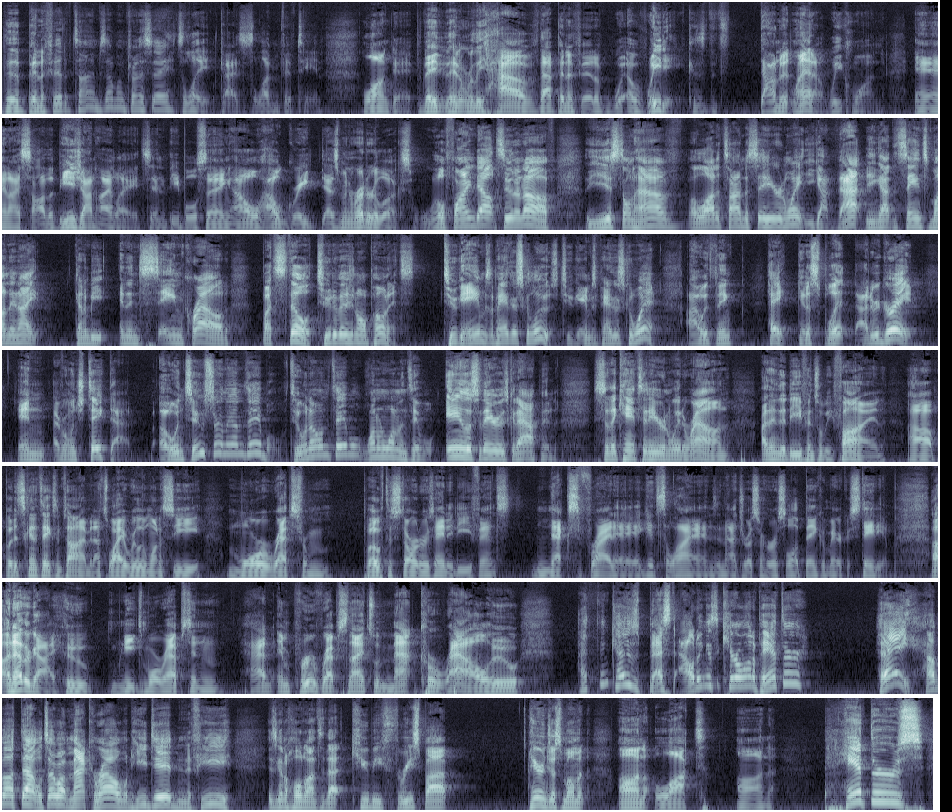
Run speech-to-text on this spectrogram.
the benefit of time. Is that what I'm trying to say? It's late, guys. It's 11:15, long day, but they they don't really have that benefit of, of waiting because it's down to Atlanta week one. And I saw the Bijan highlights and people saying how how great Desmond Ridder looks. We'll find out soon enough. You just don't have a lot of time to sit here and wait. You got that. You got the Saints Monday night. Going to be an insane crowd, but still two divisional opponents two games the Panthers could lose, two games the Panthers could win. I would think, hey, get a split, that'd be great. And everyone should take that. 0 and 2 certainly on the table. 2 and 0 on the table, 1 and 1 on the table. Any of those scenarios could happen. So they can't sit here and wait around. I think the defense will be fine, uh, but it's going to take some time. And that's why I really want to see more reps from both the starters and the defense next Friday against the Lions in that dress rehearsal at Bank of America Stadium. Uh, another guy who needs more reps and had improved reps nights with Matt Corral, who I think had his best outing as a Carolina Panther. Hey, how about that? We'll talk about Matt Corral, what he did, and if he is going to hold on to that QB3 spot here in just a moment on Locked On Panthers.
